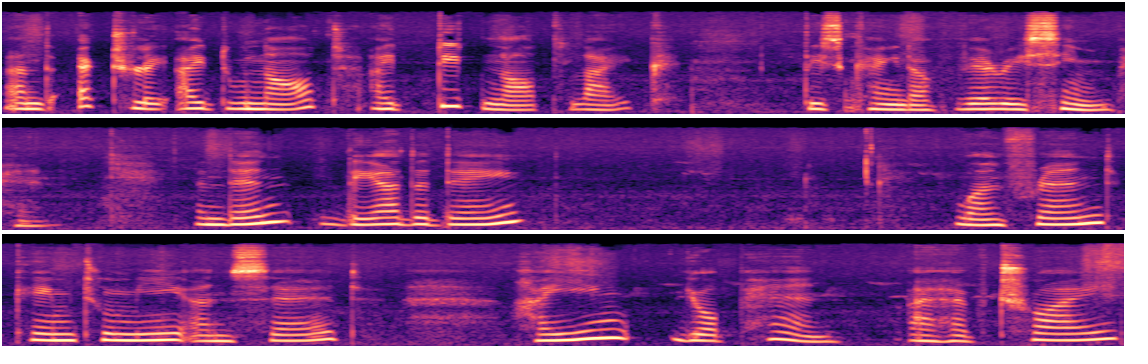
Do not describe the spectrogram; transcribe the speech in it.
and actually I do not I did not like this kind of very thin pen and then the other day one friend came to me and said Haiying, your pen I have tried.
